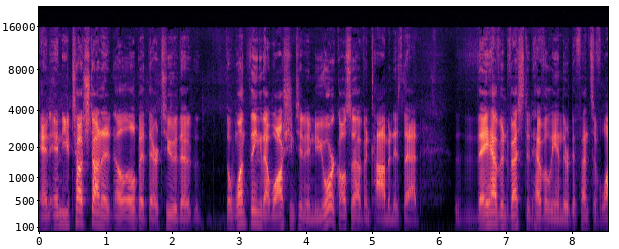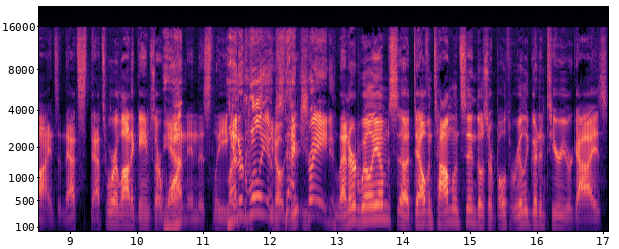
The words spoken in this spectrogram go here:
And and you touched on it a little bit there too. The the one thing that Washington and New York also have in common is that they have invested heavily in their defensive lines, and that's that's where a lot of games are yep. won in this league. Leonard and, Williams, you know, that you, trade. Leonard Williams, uh, Dalvin Tomlinson, those are both really good interior guys.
